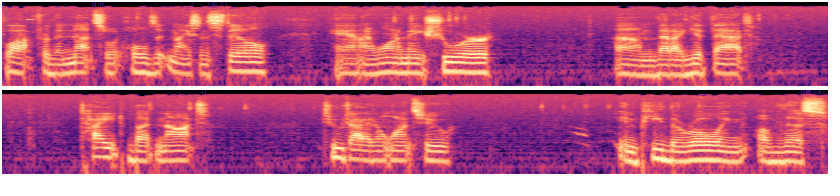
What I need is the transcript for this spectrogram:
slot for the nut so it holds it nice and still and I want to make sure um, that I get that tight but not too tight. I don't want it to impede the rolling of this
